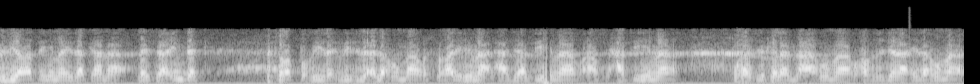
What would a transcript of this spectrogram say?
بزيارتهما إذا كان ليس عندك. بالتلطف لهما وسؤالهما عن حاجاتهما وعن صحتهما وحسن الكلام معهما وخفض الجناح لهما.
